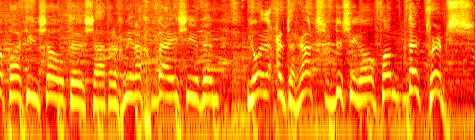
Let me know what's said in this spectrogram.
Disco Party zo op de zaterdagmiddag bij CFM. Je hoorde uiteraard de single van The Traps.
